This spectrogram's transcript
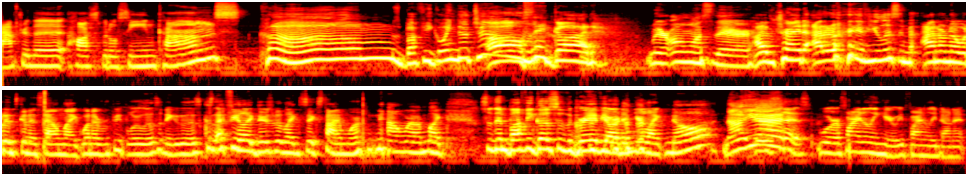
After the hospital scene comes. comes Buffy going to the tomb. Oh, thank God. We're almost there. I've tried. I don't know if you listen. I don't know what it's gonna sound like whenever people are listening to this because I feel like there's been like six times where now where I'm like, so then Buffy goes to the graveyard and you're like, no, Not yet. this. We're finally here. We've finally done it.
